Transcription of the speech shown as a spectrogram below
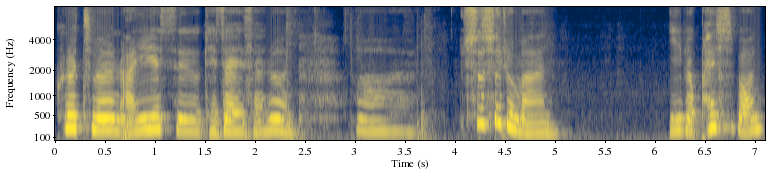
그렇지만 IS 계좌에서는 어, 수수료만 280원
